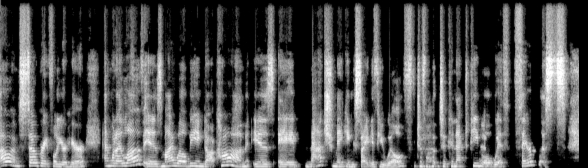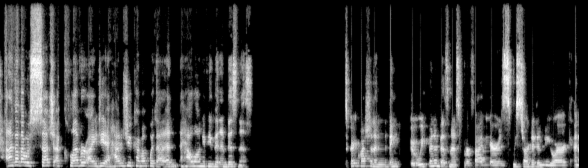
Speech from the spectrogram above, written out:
Oh, I'm so grateful you're here. And what I love is mywellbeing.com is a matchmaking site, if you will, to, to connect people mm-hmm. with therapists. And I thought that was such a clever idea. How did you come up with that? And how long have you been in business? It's a great question. And thank you. We've been in business for five years. We started in New York, and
